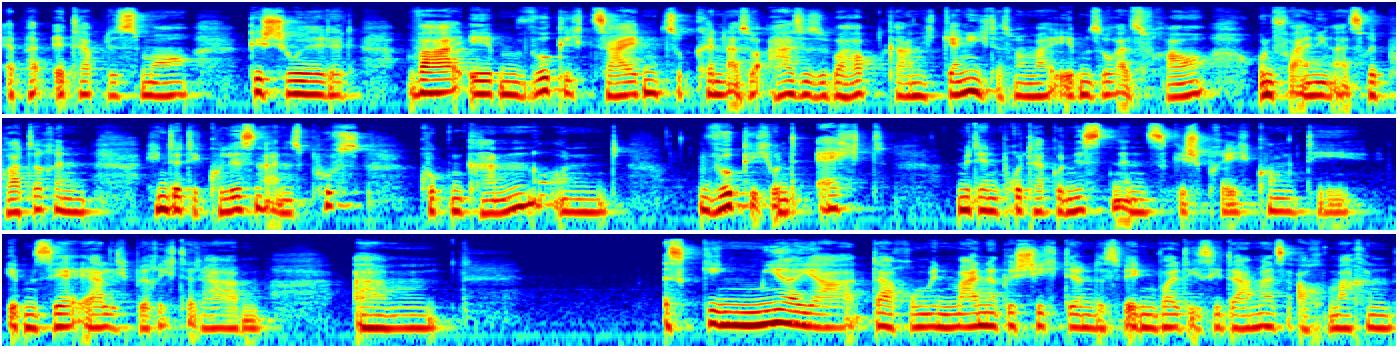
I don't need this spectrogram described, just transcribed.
Etablissement geschuldet, war eben wirklich zeigen zu können, also ah, es ist überhaupt gar nicht gängig, dass man mal eben so als Frau und vor allen Dingen als Reporterin hinter die Kulissen eines Puffs gucken kann und wirklich und echt mit den Protagonisten ins Gespräch kommt, die eben sehr ehrlich berichtet haben. Ähm, es ging mir ja darum in meiner Geschichte und deswegen wollte ich sie damals auch machen,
